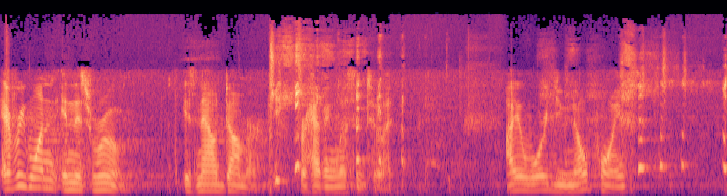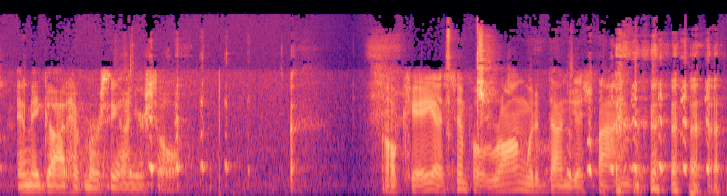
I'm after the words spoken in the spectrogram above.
Everyone in this room is now dumber for having listened to it. I award you no points, and may God have mercy on your soul. Okay, a simple wrong would have done just fine.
